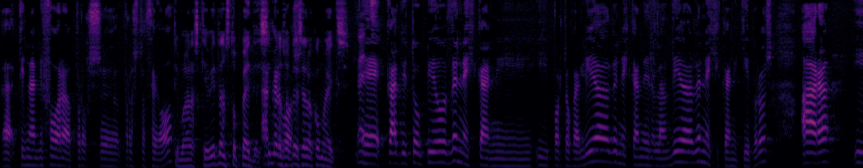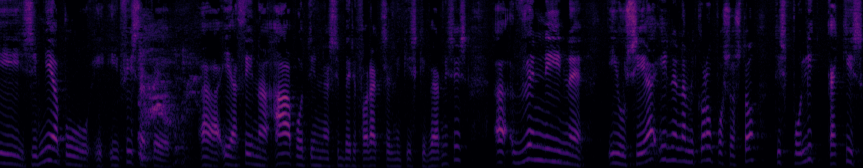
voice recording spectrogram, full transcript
α, την ανηφόρα προς, ε, προς το Θεό. Την Παρασκευή ήταν στο 5, σήμερα Ακριβώς. στο 4,6. Ε, κάτι το οποίο δεν έχει κάνει η Πορτογαλία, δεν έχει κάνει η Ιρλανδία, δεν έχει κάνει η Κύπρος. Άρα η ζημία που υ- υφίσταται α, η Αθήνα από την συμπεριφορά της ελληνικής κυβέρνησης α, δεν είναι η ουσία, είναι ένα μικρό ποσοστό της πολύ κακής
